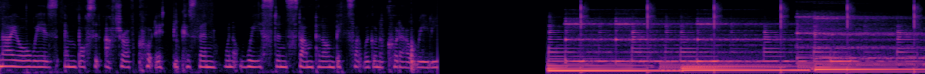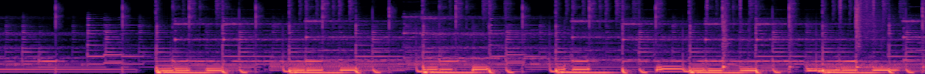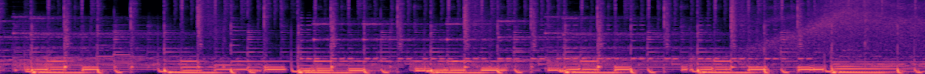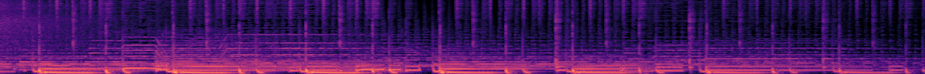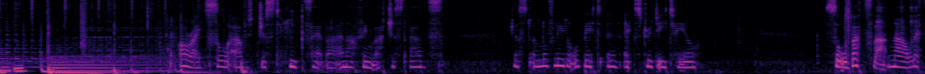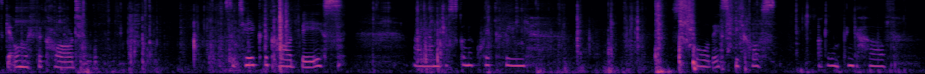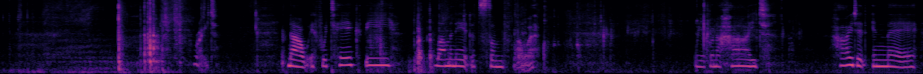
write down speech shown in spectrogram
And I always emboss it after I've cut it because then we're not wasting stamping on bits that we're going to cut out really heat set that and I think that just adds just a lovely little bit of extra detail. So that's that. Now let's get on with the card. So take the card base. I am just going to quickly score this because I don't think I have. Right. Now, if we take the laminated sunflower, we're going to hide, hide it in there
